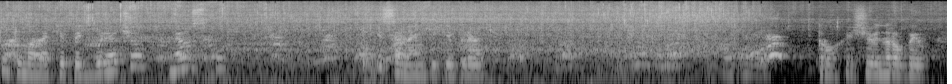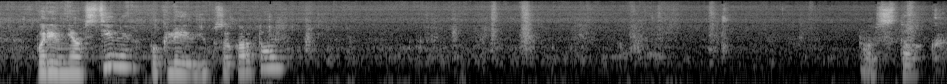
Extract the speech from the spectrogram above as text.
Тут у мене кипить бурячок, м'ясо. І синенькі киплять. Трохи, що він робив. Порівняв стіни, поклеїв гіпсокартон. Ось так.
